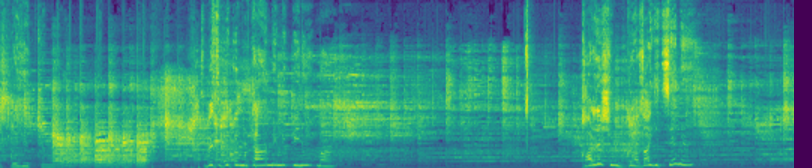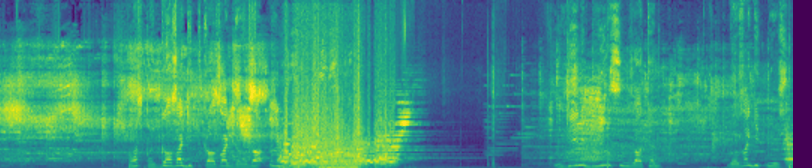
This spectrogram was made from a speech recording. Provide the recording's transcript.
karşıya geçeceğim ben. Ve sıkıp yumurtanı Mehmet beni unutma. Kardeşim gaza gitsene. Başka gaza git gaza gaza. Öleceğini biliyorsun zaten. Gaza gitmiyorsun.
